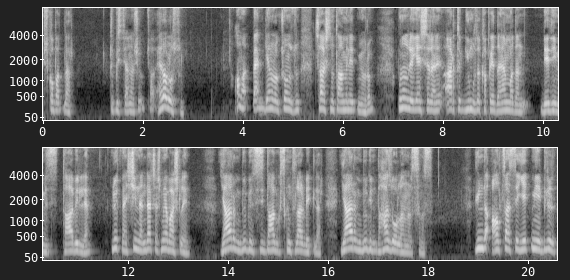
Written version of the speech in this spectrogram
psikopatlar. Tıp isteyenler şu. Helal olsun. Ama ben genel olarak çoğunuzun çalıştığını tahmin etmiyorum. Bunun dolayı gençler hani artık yumurta kapıya dayanmadan dediğimiz tabirle lütfen şimdiden ders çalışmaya başlayın. Yarın bir gün sizi daha büyük sıkıntılar bekler. Yarın bir gün daha zorlanırsınız. Günde 6 saat size yetmeyebilir.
